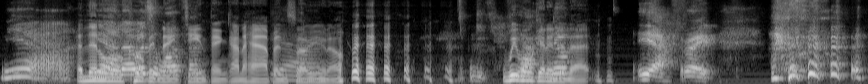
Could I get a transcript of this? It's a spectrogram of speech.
Yeah. And then yeah, a little COVID nineteen thing kind of happened, Yeah. so you know, we Yeah, won't get into no. that. Yeah, right.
